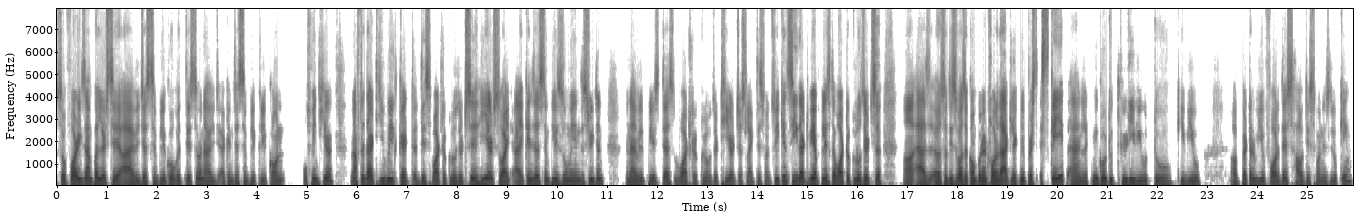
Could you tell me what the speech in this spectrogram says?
So for example let's say i will just simply go with this one. I'll, i can just simply click on open here. And after that you will get this water closet here. So I, I can just simply zoom in this region and I will place this water closet here just like this one. So you can see that we have placed the water closets uh, as uh, so this was a component for that. Let me press escape and let me go to 3d view to give you a better view for this how this one is looking.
